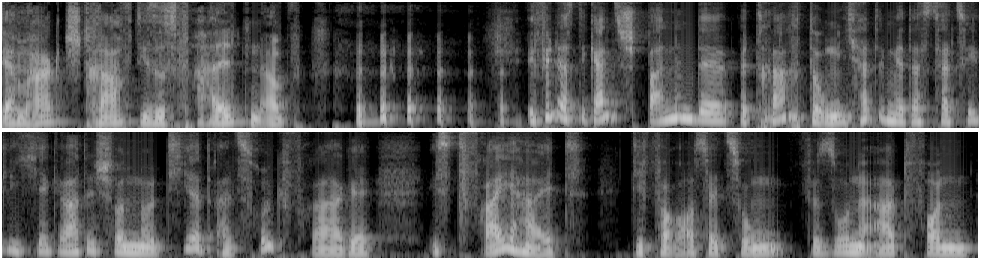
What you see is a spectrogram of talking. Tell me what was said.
der Markt straft dieses Verhalten ab. ich finde das eine ganz spannende Betrachtung. Ich hatte mir das tatsächlich hier gerade schon notiert als Rückfrage. Ist Freiheit die Voraussetzung für so eine Art von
